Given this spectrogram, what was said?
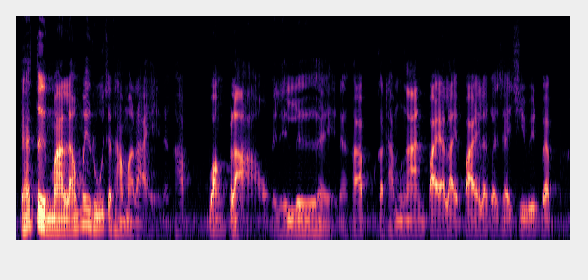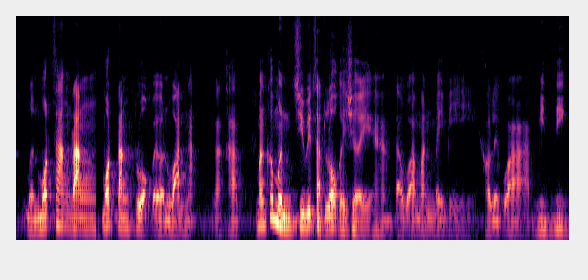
แต่ถ้าตื่นมาแล้วไม่รู้จะทำอะไรนะครับว่างเปล่าไปเรื่อยๆนะครับก็ทำงานไปอะไรไปแล้วก็ใช้ชีวิตแบบเหมือนมดสร้างรังมดรังปลวกไปวันๆน่ะนะครับมันก็เหมือนชีวิตสัตว์โลกเฉยๆฮะแต่ว่ามันไม่มีเขาเรียกว่า meaning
